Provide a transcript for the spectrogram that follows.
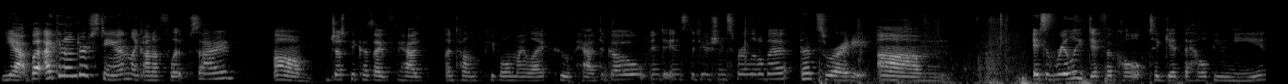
Yeah, but I can understand like on a flip side, um, just because I've had a ton of people in my life who've had to go into institutions for a little bit. that's right um, it's really difficult to get the help you need.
